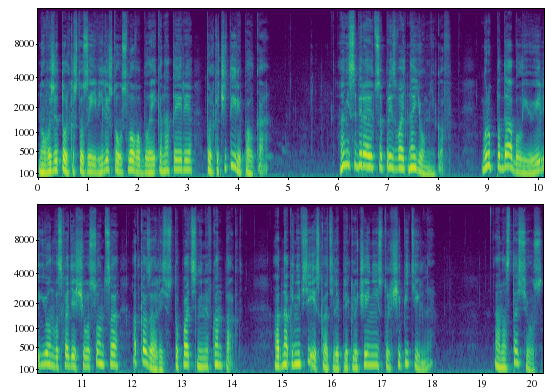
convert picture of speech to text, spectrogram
Но вы же только что заявили, что у слова Блейка на Терре только четыре полка. Они собираются призвать наемников. Группа W и Легион Восходящего Солнца отказались вступать с ними в контакт. Однако не все искатели приключений столь щепетильны. Анастасиус,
